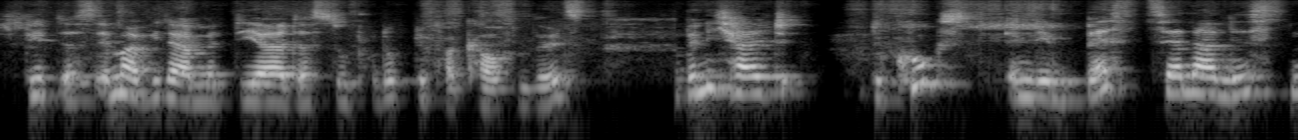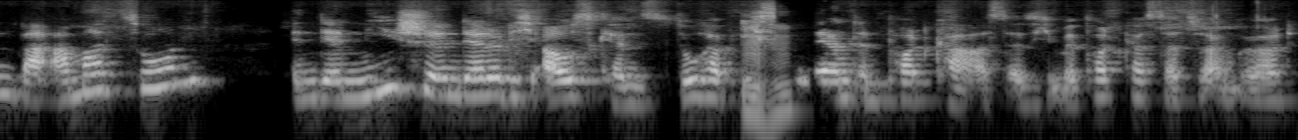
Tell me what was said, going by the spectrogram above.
spielt das immer wieder mit dir, dass du Produkte verkaufen willst. Bin ich halt, du guckst in den Bestsellerlisten bei Amazon, in der Nische, in der du dich auskennst. So habe ich es mhm. gelernt in Podcast. Also ich habe mir Podcast dazu angehört.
